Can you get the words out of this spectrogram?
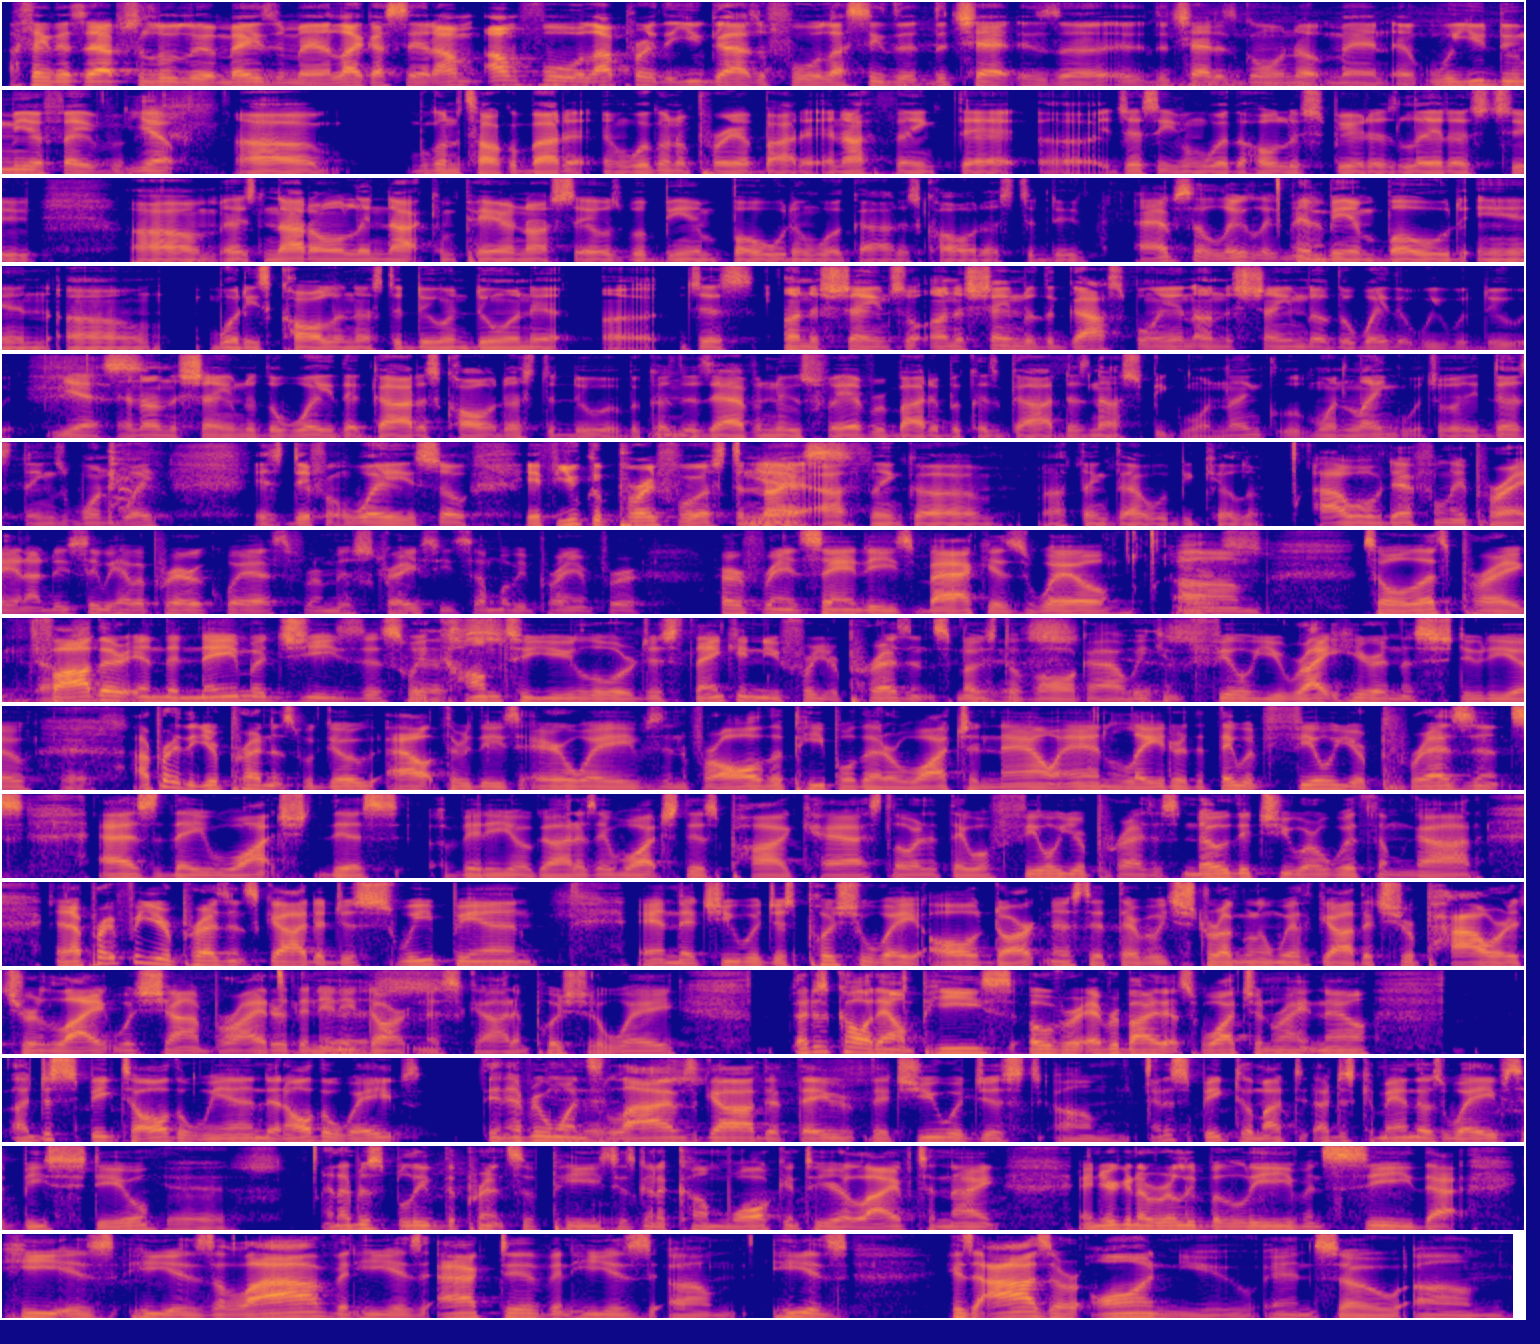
I think that's absolutely amazing, man. Like I said, I'm I'm full. I pray that you guys are full. I see the the chat is uh the chat is going up, man. And will you do me a favor? Yep. Uh, we're going to talk about it and we're going to pray about it. And I think that uh, just even where the Holy Spirit has led us to, um, is not only not comparing ourselves, but being bold in what God has called us to do. Absolutely, man. And being bold in um, what he's calling us to do and doing it uh, just unashamed. So unashamed of the gospel and unashamed of the way that we would do it. Yes. And unashamed of the way that God has called us to do it because mm. there's avenues for everybody because God does not speak one, langu- one language or he does things one way. it's different ways. So if you could pray for us tonight, yes. I think um, I think that would be killer. I will definitely pray. And I do see we have a prayer request from Miss Tracy. So I'm going to be praying for her friend Sandy's back as well. Yes. Um, so let's pray. Absolutely. Father, in the name of Jesus, we yes. come to you, Lord, just thanking you for your presence most yes. of all, God. Yes. We can feel you right here in the studio. I pray that your presence would go out through these airwaves and for all the people that are watching now and later, that they would feel your presence as they watch this video, God, as they watch this podcast, Lord, that they will feel your presence. Know that you are with them, God. And I pray for your presence, God, to just sweep in and that you would just push away all darkness that they would be struggling with, God, that your power, that your light would shine brighter than yes. any darkness, God, and push it away. I just call down peace over everybody that's watching right now. I just speak to all the wind and all the waves in everyone's lives, God, that they that you would just um, I just speak to them. I, I just command those waves to be still. Yes. And I just believe the Prince of Peace is going to come walk into your life tonight, and you're going to really believe and see that he is he is alive and he is active and he is um, he is his eyes are on you, and so. Um,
